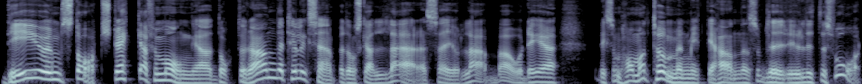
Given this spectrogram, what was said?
Det är ju en startsträcka för många doktorander till exempel. De ska lära sig att labba och det Liksom, har man tummen mitt i handen så blir det ju lite svårt.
